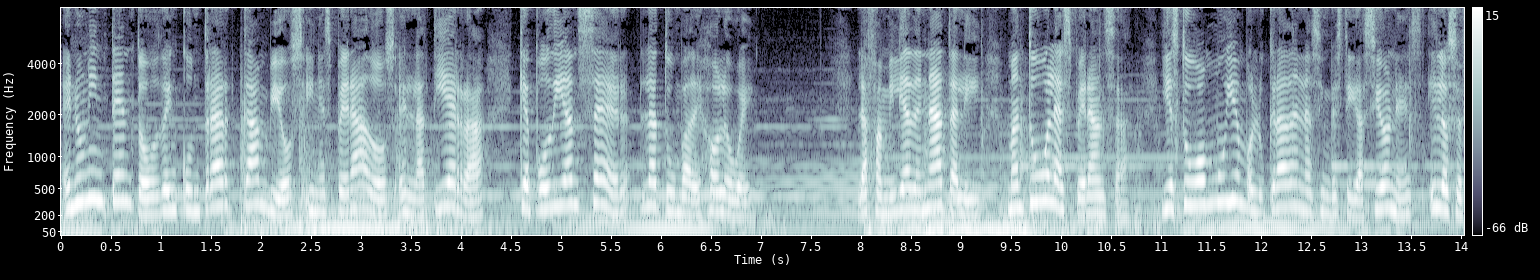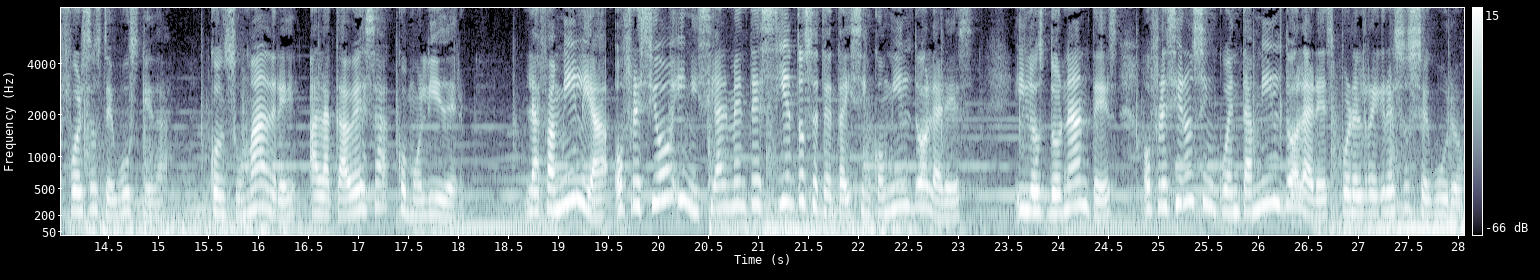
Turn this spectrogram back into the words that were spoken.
en un intento de encontrar cambios inesperados en la Tierra que podían ser la tumba de Holloway. La familia de Natalie mantuvo la esperanza y estuvo muy involucrada en las investigaciones y los esfuerzos de búsqueda con su madre a la cabeza como líder. La familia ofreció inicialmente 175 mil dólares y los donantes ofrecieron 50 mil dólares por el regreso seguro.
